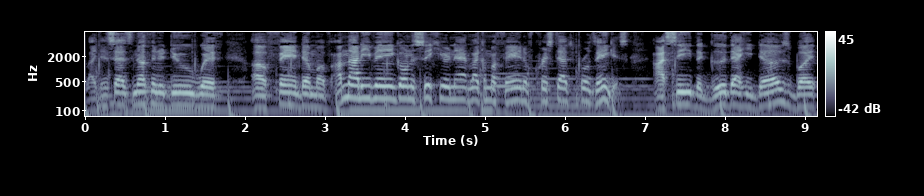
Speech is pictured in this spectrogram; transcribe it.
like this has nothing to do with a fandom of. I'm not even going to sit here and act like I'm a fan of Kristaps Porzingis. I see the good that he does, but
